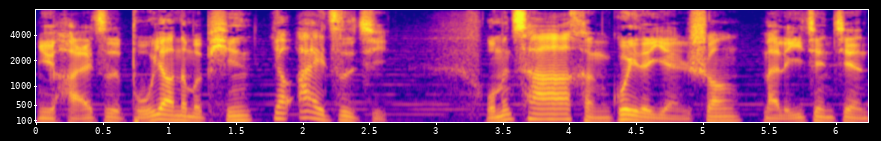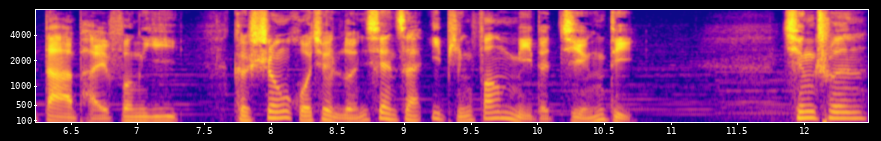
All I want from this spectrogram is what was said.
女孩子不要那么拼，要爱自己。我们擦很贵的眼霜，买了一件件大牌风衣，可生活却沦陷在一平方米的井底。青春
